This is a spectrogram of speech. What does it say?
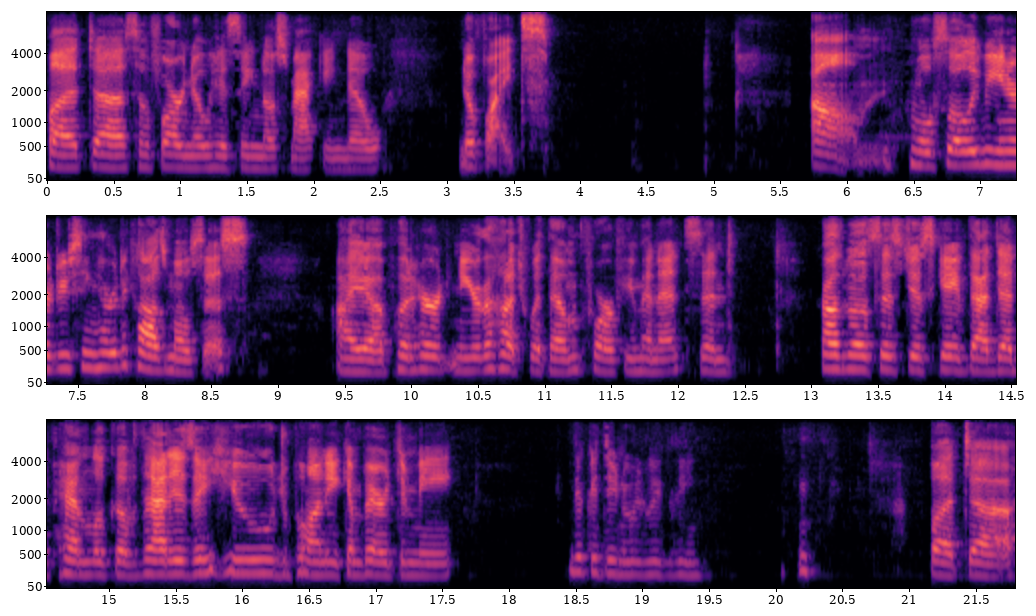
But uh, so far, no hissing, no smacking, no no fights. Um, we'll slowly be introducing her to Cosmosis. I uh, put her near the hutch with him for a few minutes, and Cosmosis just gave that deadpan look of, that is a huge bunny compared to me. Look at the nose wiggling. but, uh,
